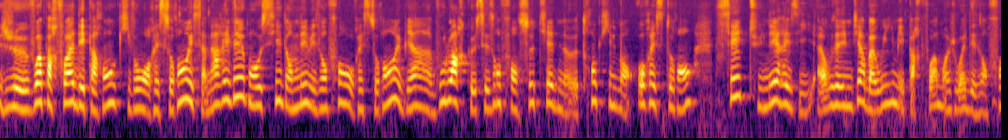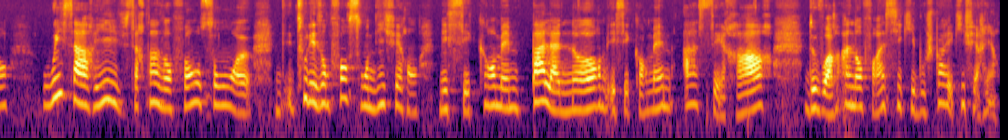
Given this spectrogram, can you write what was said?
Je vois parfois des parents qui vont au restaurant et ça m'est arrivé moi aussi d'emmener mes enfants au restaurant. Et eh bien, vouloir que ces enfants se tiennent euh, tranquillement au restaurant, c'est une hérésie. Alors vous allez me dire, bah oui, mais parfois moi je vois des enfants. Oui, ça arrive. Certains enfants sont, euh, tous les enfants sont différents, mais c'est quand même pas la norme et c'est quand même assez rare de voir un enfant assis qui bouge pas et qui fait rien.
